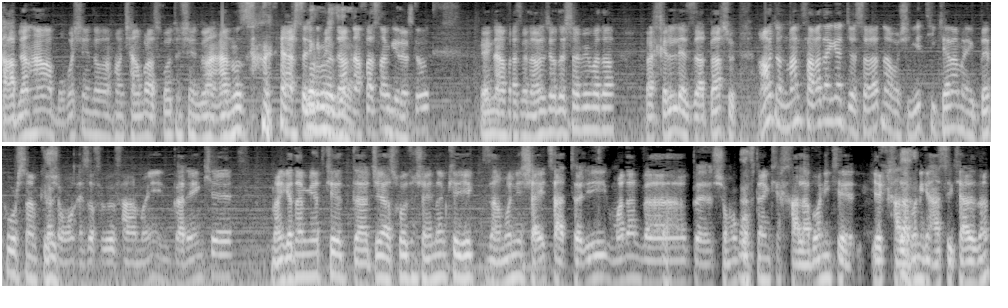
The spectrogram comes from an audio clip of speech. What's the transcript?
قبلا هم بابا شنیدم هم چند بار از خودتون شنیدم هنوز هر سری که می‌شدم نفسم گرفته بود. خیلی نفس به نفس داشتم میمدم و خیلی لذت بخش شد اما جان من فقط اگر جسارت نباشه یه تیکر هم اگه بپرسم که شما اضافه بفرمایید برای اینکه من یادم میاد که در جای از خودتون شنیدم که یک زمانی شهید ستاری اومدن و به شما گفتن که خلبانی که یک خلبانی که اصلی کردن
